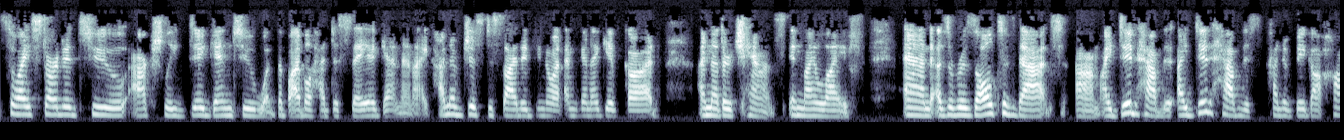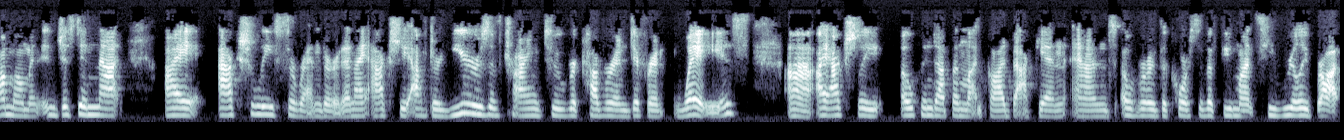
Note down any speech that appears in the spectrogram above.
so I started to actually dig into what the Bible had to say again. And I kind of just decided, you know what, I'm going to give God another chance in my life. And as a result of that, um, I did have I did have this kind of big aha moment, and just in that, I actually surrendered. And I actually, after years of trying to recover in different ways, uh, I actually opened up and let God back in. And over the course of a few months, He really brought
